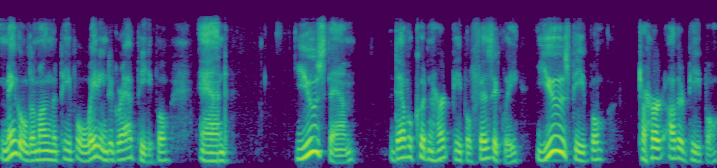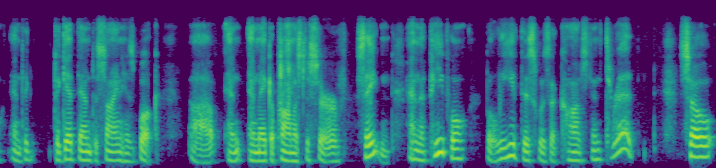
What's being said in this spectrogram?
mingled among the people, waiting to grab people and use them. The devil couldn't hurt people physically, use people to hurt other people and to, to get them to sign his book uh, and, and make a promise to serve Satan. And the people believed this was a constant threat. So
